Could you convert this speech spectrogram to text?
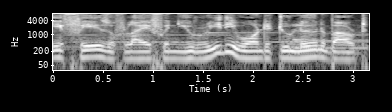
a phase of life when you really wanted to learn about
